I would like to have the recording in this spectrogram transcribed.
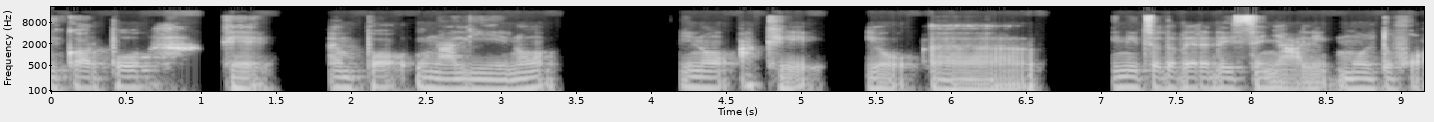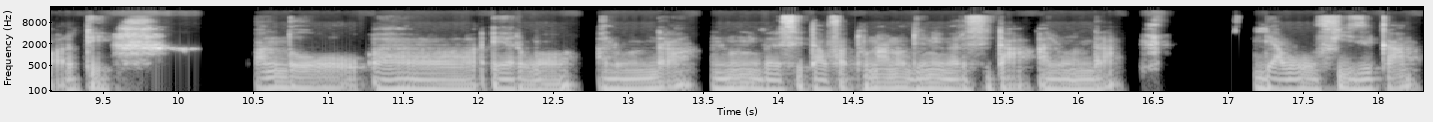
il corpo che è un po' un alieno fino a che io eh, inizio ad avere dei segnali molto forti. Quando eh, ero a Londra, all'università, ho fatto un anno di università a Londra, studiavo fisica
